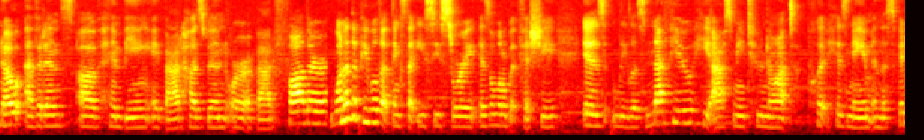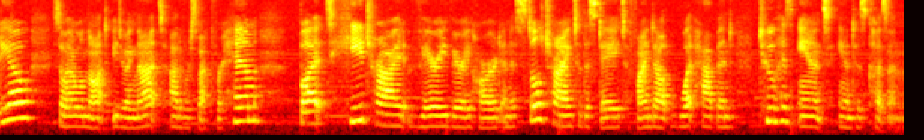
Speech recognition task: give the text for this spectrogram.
no evidence of him being a bad husband or a bad father. One of the people that thinks that EC's story is a little bit fishy is Leila's nephew. He asked me to not put his name in this video, so I will not be doing that out of respect for him. But he tried very, very hard and is still trying to this day to find out what happened to his aunt and his cousin.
